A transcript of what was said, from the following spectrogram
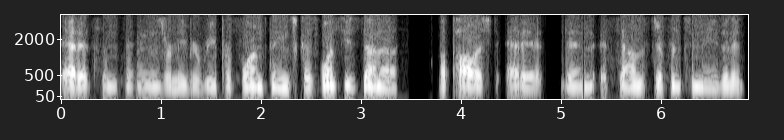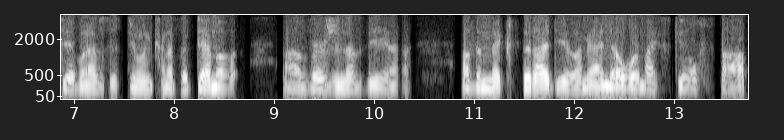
edit some things or maybe reperform things because once he's done a a polished edit, then it sounds different to me than it did when I was just doing kind of the demo uh, version of the uh, of the mix that I do. I mean, I know where my skills stop,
